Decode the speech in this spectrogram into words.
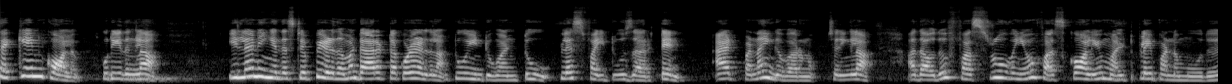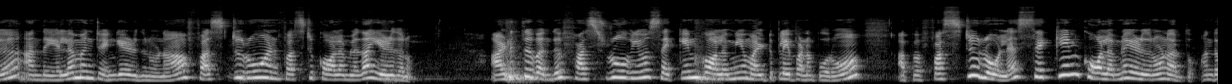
செகண்ட் காலம் புரியுதுங்களா? இல்லை நீங்கள் இந்த ஸ்டெப் எழுதாமல் டேரெக்டாக கூட எழுதலாம். Two into one two plus five twos are ten add பண்ணால் இங்கே வரணும். சரிங்களா? அதாவது ஃபஸ்ட் ரூவையும் ஃபஸ்ட் காலையும் மல்டிப்ளை பண்ணும்போது அந்த எலமெண்ட் எங்கே எழுதணும்னா ஃபஸ்ட் ரூ அண்ட் ஃபஸ்ட் காலமில் தான் எழுதணும். அடுத்து வந்து ஃபஸ்ட் ரோவையும் செகண்ட் காலமையும் மல்டிப்ளை பண்ண போகிறோம் அப்போ ஃபஸ்ட்டு ரோவில் செகண்ட் காலமில் எழுதணும்னு அர்த்தம். அந்த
